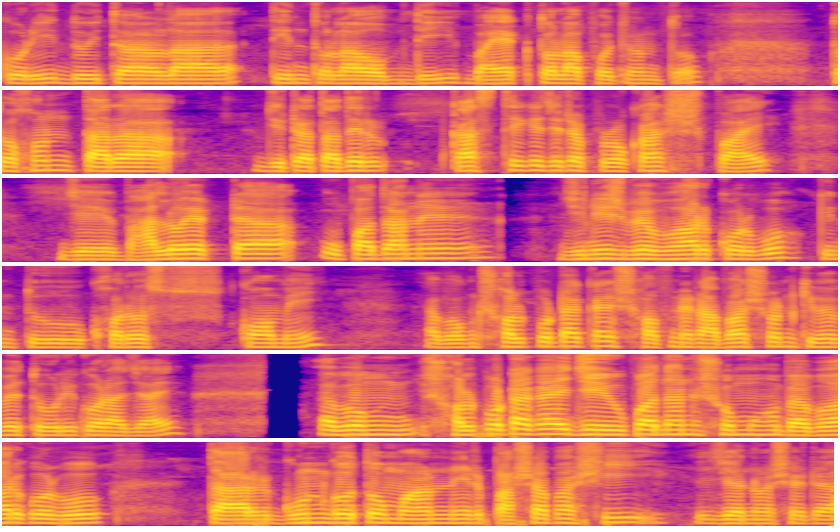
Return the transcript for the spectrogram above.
করি, দুইতলা, তিনতলা অবধি বা একতলা পর্যন্ত, তখন তারা যেটা তাদের কাছ থেকে যেটা প্রকাশ পায় যে ভালো একটা উপাদানে জিনিস ব্যবহার করব, কিন্তু খরচ কমে এবং স্বল্প টাকায় স্বপ্নের আবাসন কীভাবে তৈরি করা যায় এবং স্বল্প টাকায় যে উপাদানসমূহ ব্যবহার করব, তার গুণগত মানের পাশাপাশি যেন সেটা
